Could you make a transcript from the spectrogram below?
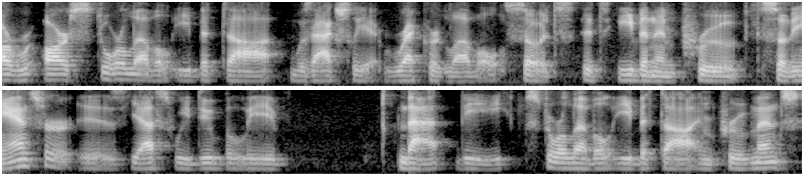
our store-level EBITDA was actually at record levels, so it's even improved. So the answer is yes, we do believe that the store-level EBITDA improvements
